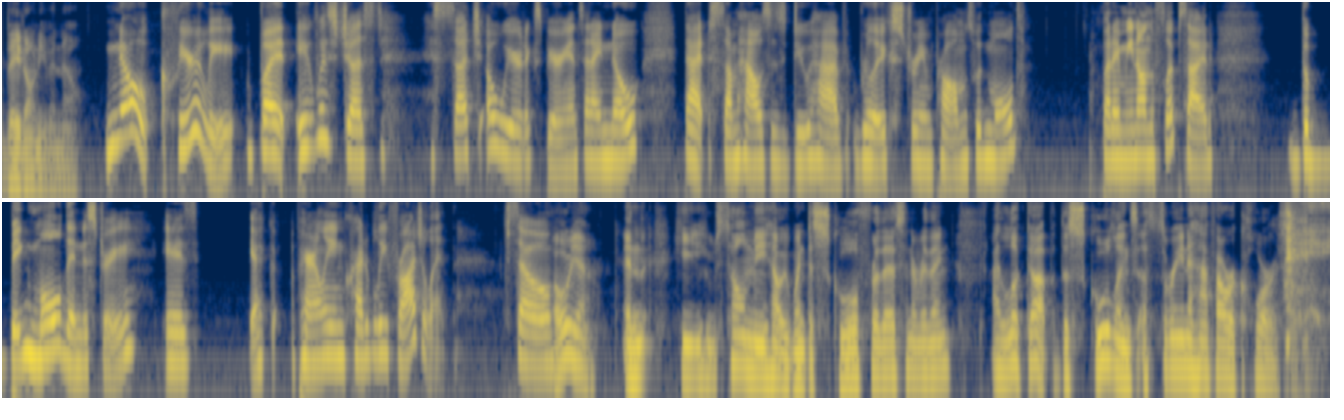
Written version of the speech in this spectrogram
They don't even know. No, clearly, but it was just such a weird experience. And I know that some houses do have really extreme problems with mold. But I mean, on the flip side, the big mold industry is apparently incredibly fraudulent. So, Oh yeah. And he, he was telling me how he went to school for this and everything. I look up, the schooling's a three and a half hour course.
